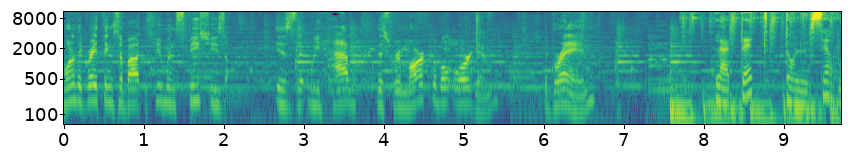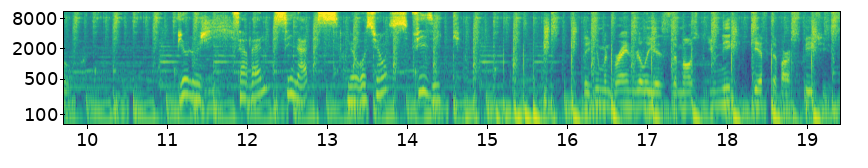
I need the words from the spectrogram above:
one of the great things about the human species is that we have this remarkable organ, the brain. La tête dans le cerveau. Biologie, cervelle, synapses, neurosciences, physique. The human brain really is the most unique gift of our species.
